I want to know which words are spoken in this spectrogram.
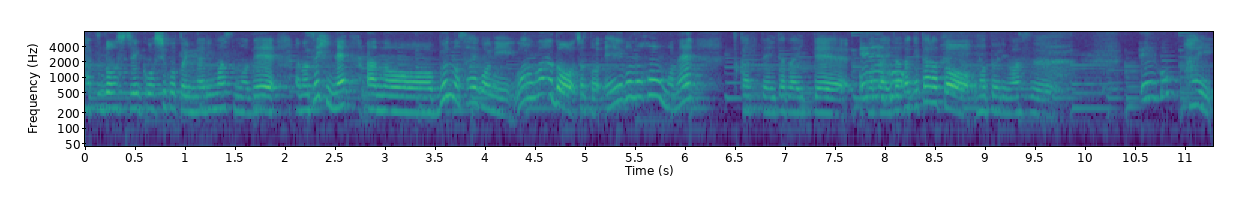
活動していくお仕事になりますのであのぜひね、あの文の最後にワンワードちょっと英語の方もね使っていただいてお答えいただけたらと思っております。英語？はい。よ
